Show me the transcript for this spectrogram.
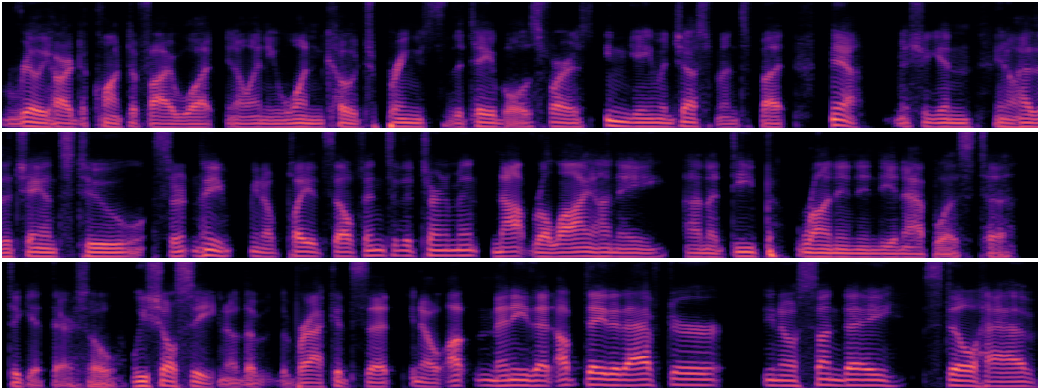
really hard to quantify what you know any one coach brings to the table as far as in game adjustments. But yeah, Michigan, you know, has a chance to certainly, you know, play itself into the tournament, not rely on a on a deep run in Indianapolis to to get there. So we shall see. You know, the the brackets that, you know, up many that updated after you know, Sunday still have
